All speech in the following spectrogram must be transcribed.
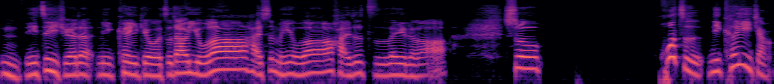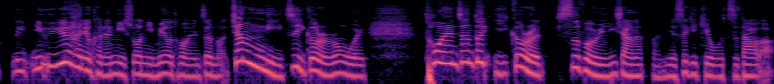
嗯，你自己觉得你可以给我知道有啦，还是没有啦，还是之类的啦。说、或者你可以讲，你你因为很有可能你说你没有拖延症嘛，这样你自己个人认为。拖延症对一个人是否有影响呢？啊，你也是可以给我知道了。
